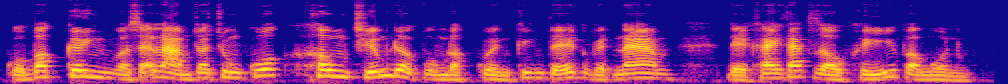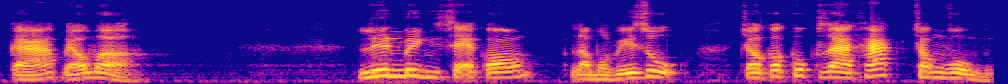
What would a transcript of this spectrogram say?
của Bắc Kinh và sẽ làm cho Trung Quốc không chiếm được vùng đặc quyền kinh tế của Việt Nam để khai thác dầu khí và nguồn cá béo bở. Liên minh sẽ có là một ví dụ cho các quốc gia khác trong vùng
